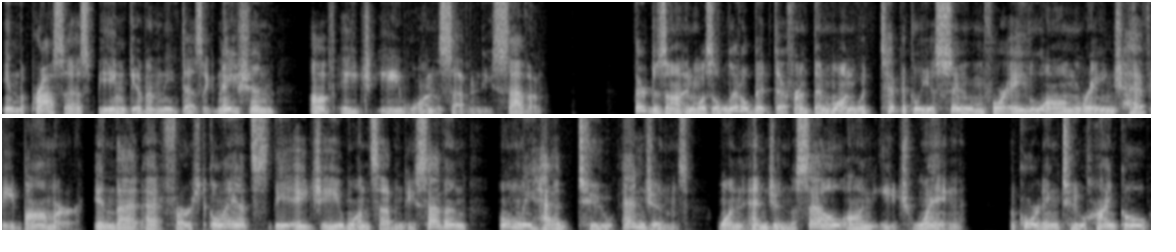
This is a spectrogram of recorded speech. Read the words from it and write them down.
in the process being given the designation of HE-177. Their design was a little bit different than one would typically assume for a long-range heavy bomber, in that at first glance, the HE-177 only had two engines, one engine nacelle on each wing. According to Heinkel,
